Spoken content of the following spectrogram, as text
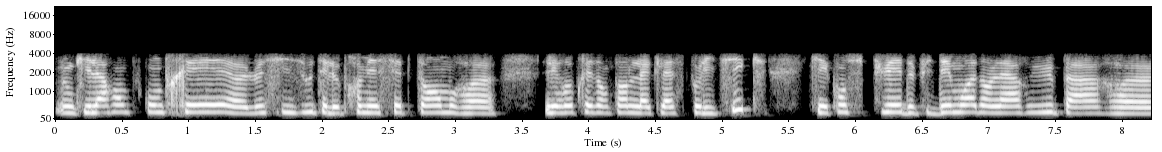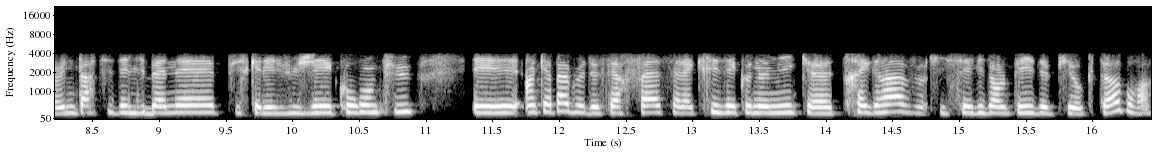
Donc, il a rencontré le 6 août et le 1er septembre les représentants de la classe politique, qui est constituée depuis des mois dans la rue par une partie des Libanais, puisqu'elle est jugée corrompue et incapable de faire face à la crise économique très grave qui sévit dans le pays depuis octobre.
